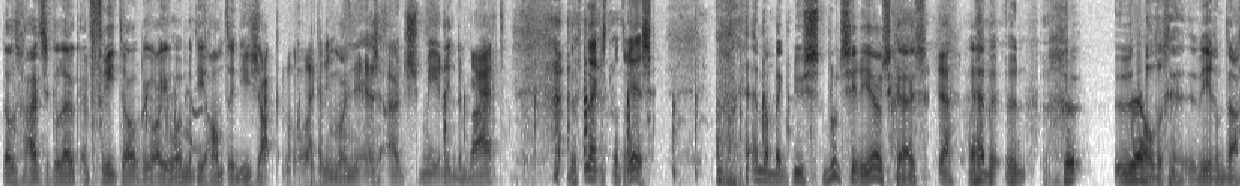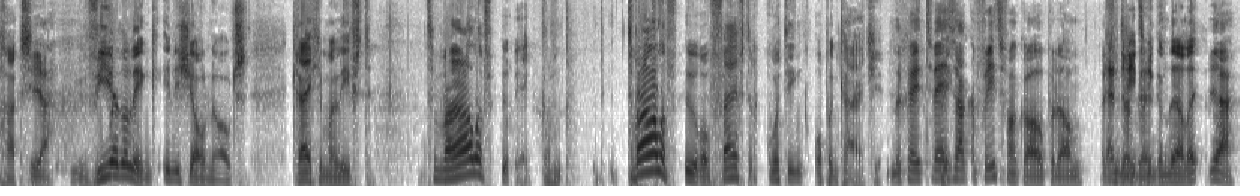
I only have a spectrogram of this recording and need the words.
Dat is hartstikke leuk. En friet ook. Oh, je hoort met die hand in die zak. Dan lekker die mayonaise uitsmeren in de baard. Dat is het lekkerste wat er is. En dan ben ik nu bloedserieus, Gijs. Ja. We hebben een geweldige weer een dagactie. Ja. Via de link in de show notes krijg je maar liefst 12 euro. Ik kan 12,50 euro korting op een kaartje. Dan kun je twee zakken friet van kopen dan. als je En drie frikandellen. Ja.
